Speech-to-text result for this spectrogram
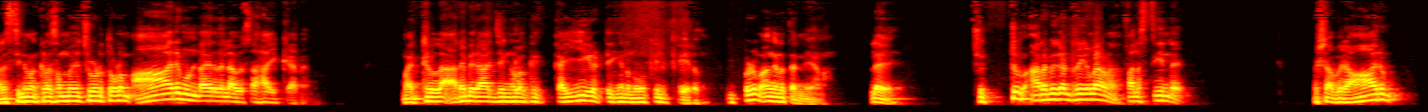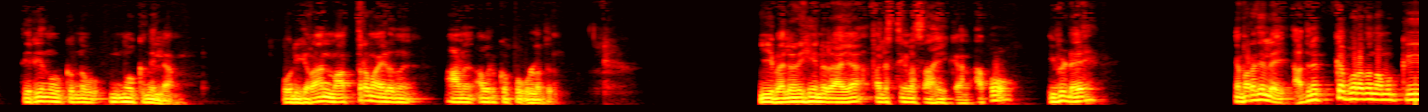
ഫലസ്തീൻ മക്കളെ സംബന്ധിച്ചിടത്തോളം ആരും ഉണ്ടായിരുന്നില്ല അവരെ സഹായിക്കാൻ. മറ്റുള്ള അറബ് രാജ്യങ്ങളൊക്കെ കൈ കെട്ടി ഇങ്ങനെ നോക്കി നിൽക്കുകയായിരുന്നു. ഇപ്പോഴും അങ്ങനെ തന്നെയാണ് അല്ലേ? ചുറ്റും അറബ് കൺട്രികളാണ് ഫലസ്തീന്റെ. പക്ഷെ അവരാരും തിരി നോക്കുന്ന നോക്കുന്നില്ല. ഒരു ഇറാൻ മാത്രമായിരുന്നു ആണ് അവർക്കൊപ്പം ഉള്ളത്. ഈ ബലഹീനരായ ഫലസ്തീനെ സഹായിക്കാൻ. അപ്പോൾ ഇവിടെ ഞാൻ പറഞ്ഞില്ലേ അതിനൊക്കെ പുറമെ നമുക്ക്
